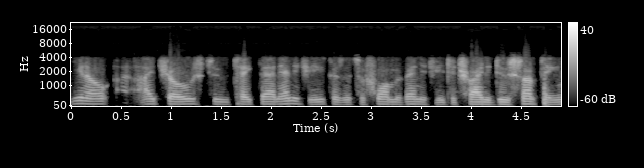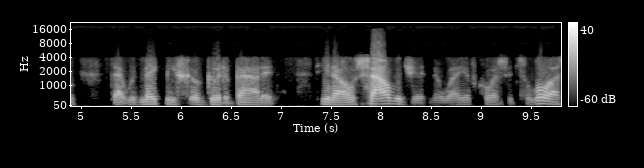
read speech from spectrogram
you know I chose to take that energy because it's a form of energy to try to do something that would make me feel good about it. You know, salvage it in a way. Of course, it's a loss,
